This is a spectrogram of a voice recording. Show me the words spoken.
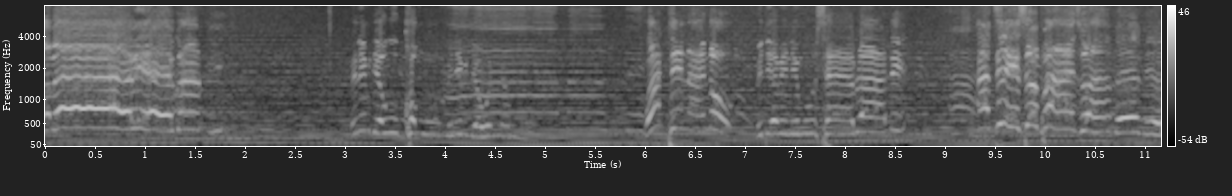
ɔbɛwie kwan bi. Menim deɛ wokɔ mu, menim deɛ wonya mu. One thing I know, me deɛ menim sɛ Awurade atiri so paa so abɛwie.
